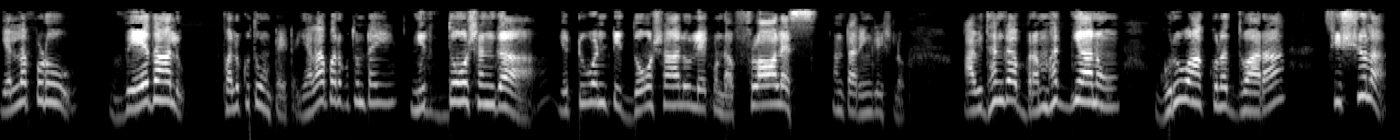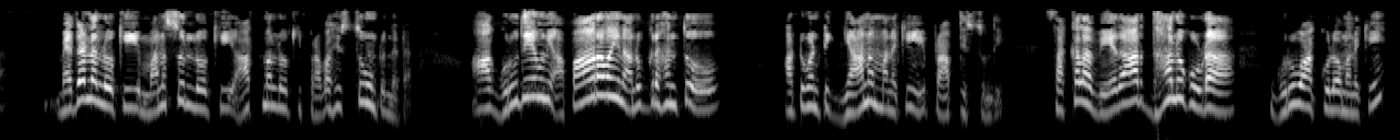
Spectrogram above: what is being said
ఎల్లప్పుడూ వేదాలు పలుకుతూ ఉంటాయట ఎలా పలుకుతుంటాయి? నిర్దోషంగా. ఎటువంటి దోషాలు లేకుండా. ఫ్లాలెస్ అంటారు ఇంగ్లీష్లో. ఆ విధంగా బ్రహ్మజ్ఞానం గురువాక్కుల ద్వారా శిష్యుల మెదళ్ళలోకి మనసుల్లోకి ఆత్మల్లోకి ప్రవహిస్తూ ఉంటుందట. ఆ గురుదేవుని అపారమైన అనుగ్రహంతో అటువంటి జ్ఞానం మనకి ప్రాప్తిస్తుంది. సకల వేదార్థాలు కూడా గురువాక్కులో మనకి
